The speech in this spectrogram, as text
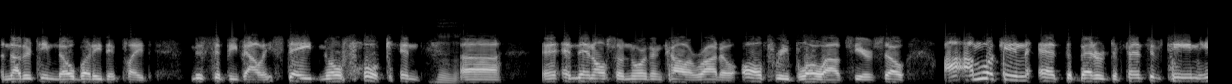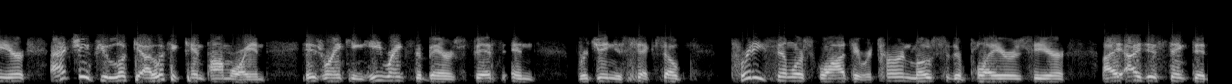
another team, nobody. They played Mississippi Valley State, Norfolk, and mm-hmm. uh, and, and, then also Northern Colorado. All three blowouts here. So I'm looking at the better defensive team here. Actually, if you look at I look at Ken Pomeroy and his ranking, he ranks the Bears fifth and Virginia sixth. So pretty similar squads. They return most of their players here. I, I just think that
